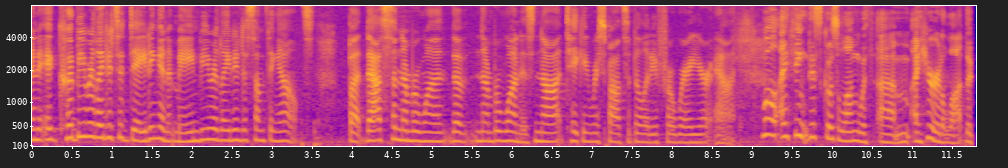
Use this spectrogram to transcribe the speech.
And it could be related to dating and it may be related to something else. But that's the number one. The number one is not taking responsibility for where you're at. Well, I think this goes along with, um, I hear it a lot. The,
